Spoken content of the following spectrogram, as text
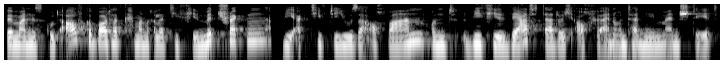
wenn man es gut aufgebaut hat, kann man relativ viel mittracken, wie aktiv die User auch waren und wie viel Wert dadurch auch für ein Unternehmen entsteht.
